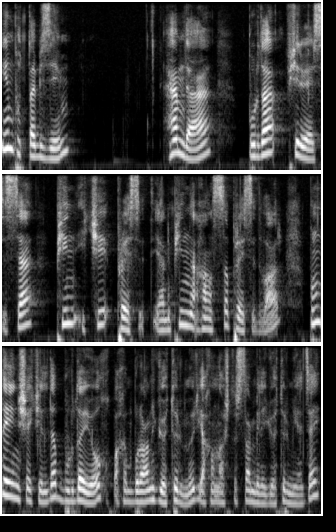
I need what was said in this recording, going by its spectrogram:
Inputda bizim həm də burada fikir verirsinizsə pin 2 preset. Yəni pin hansısa preset var. Bunu da eyni şəkildə burada yox. Baxın buranı götürmür. Yaxınlaşdırsam belə götürməyəcək.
